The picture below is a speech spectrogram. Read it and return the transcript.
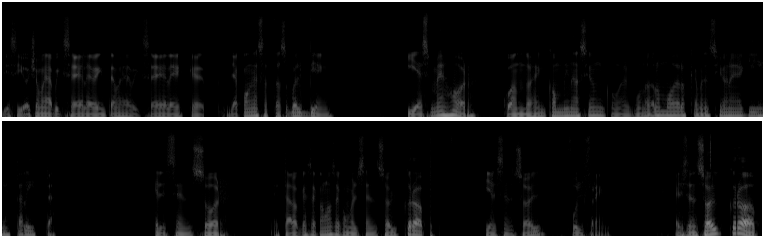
18 eh, megapíxeles, 20 megapíxeles, que ya con eso está súper bien. Y es mejor cuando es en combinación con alguno de los modelos que mencioné aquí en esta lista, el sensor. Está lo que se conoce como el sensor crop y el sensor full frame. El sensor crop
